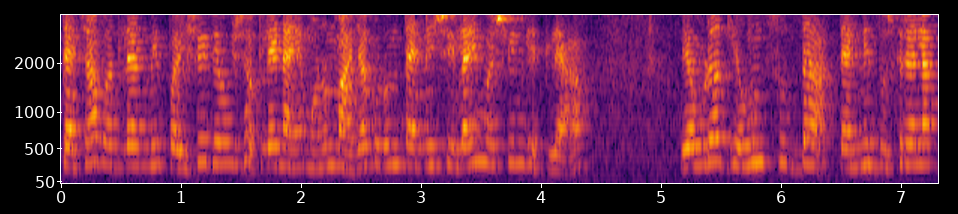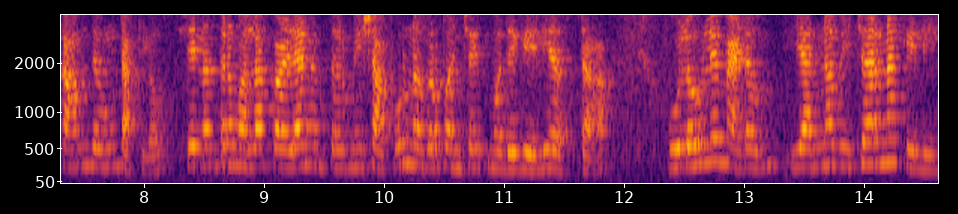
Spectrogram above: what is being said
त्याच्या बदल्यात मी पैसे देऊ शकले नाही म्हणून माझ्याकडून त्यांनी शिलाई मशीन घेतल्या. एवढं घेऊन सुद्धा त्यांनी दुसऱ्याला काम देऊन टाकलं. ते नंतर मला कळल्यानंतर मी शापूर नगरपंचायतमध्ये गेली असता उलवले मॅडम यांना विचारणा केली.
